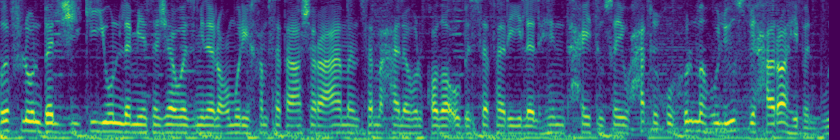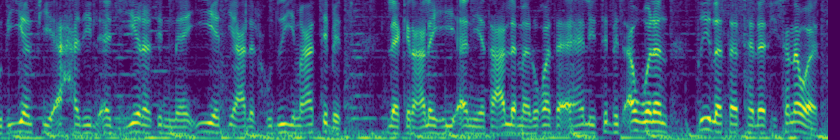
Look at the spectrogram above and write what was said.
طفل بلجيكي لم يتجاوز من العمر 15 عاما سمح له القضاء بالسفر إلى الهند حيث سيحقق حلمه ليصبح راهبا بوذيا في أحد الأديرة النائية على الحدود مع التبت لكن عليه أن يتعلم لغة أهالي التبت أولا طيلة ثلاث سنوات.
